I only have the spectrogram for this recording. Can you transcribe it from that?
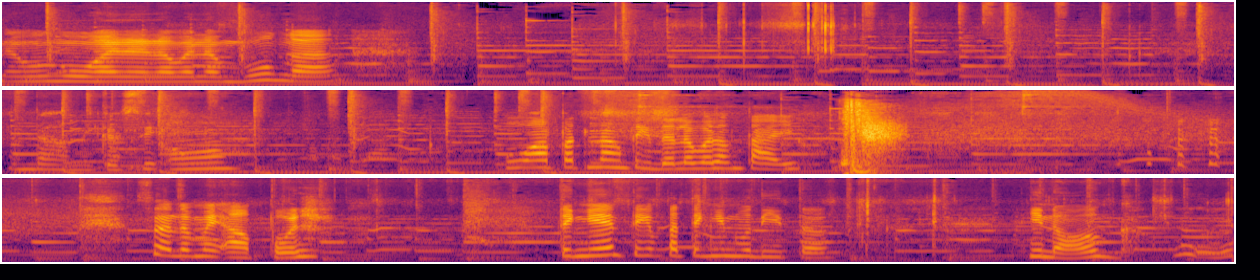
Namunguha na naman ng bunga. Ang dami kasi, oh. Oo, apat lang. Tig, dalawa lang tayo. Sana may apple. Tingin, tingin, patingin mo dito. Hinog? Oo.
